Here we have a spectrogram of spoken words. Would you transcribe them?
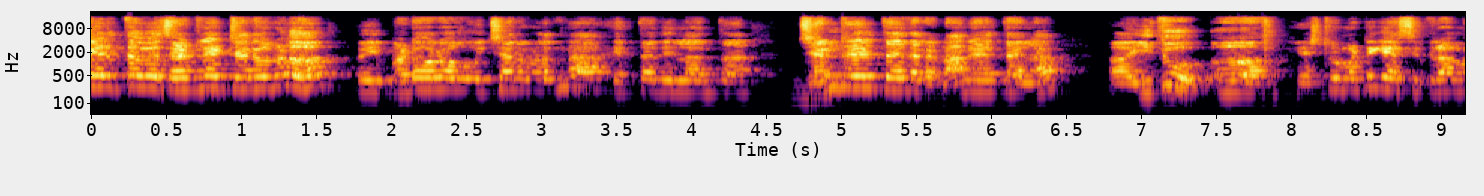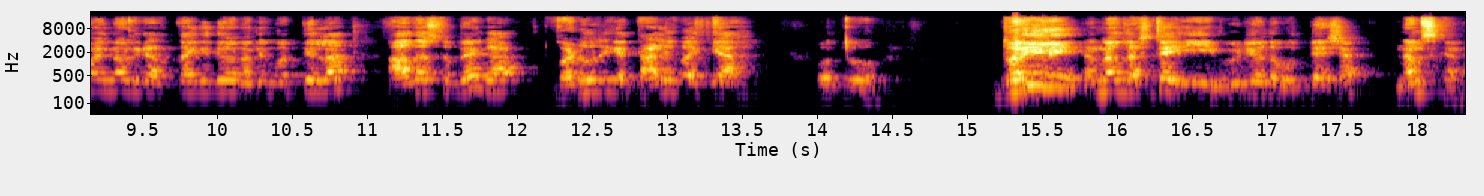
ಹೇಳ್ತವೆ ಸ್ಯಾಟಲೈಟ್ ಚಾನೆಲ್ಗಳು ಈ ಬಡವರ ವಿಚಾರಗಳನ್ನ ಎತ್ತದಿಲ್ಲ ಅಂತ ಜನರು ಹೇಳ್ತಾ ಇದ್ದಾರೆ, ನಾನು ಹೇಳ್ತಾ ಇಲ್ಲ. ಇದು ಎಷ್ಟು ಎಷ್ಟರ ಮಟ್ಟಿಗೆ ಸಿದ್ದರಾಮಯ್ಯನವ್ರಿಗೆ ಅರ್ಥ ಆಗಿದೆಯೋ ನನಗೆ ಗೊತ್ತಿಲ್ಲ. ಆದಷ್ಟು ಬೇಗ ಬಡವರಿಗೆ ತಾಳಿ ಭಾಗ್ಯ ಒಂದು ದೊರೀಲಿ ಅನ್ನೋದಷ್ಟೇ ಈ ವಿಡಿಯೋದ ಉದ್ದೇಶ. ನಮಸ್ಕಾರ.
